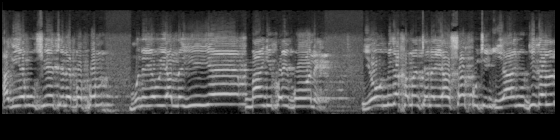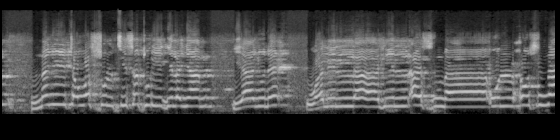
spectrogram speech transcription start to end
ak yamu féetale boppam mu ne yow yàlla yii yépp maa ngi koy boole. yow mi nga xamante ne yaa sàkku ci yaa ñu digal nañuy tawassul ci sa tur yi di la ñaan yaa ñu ne walillahi al asmaau lxusna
